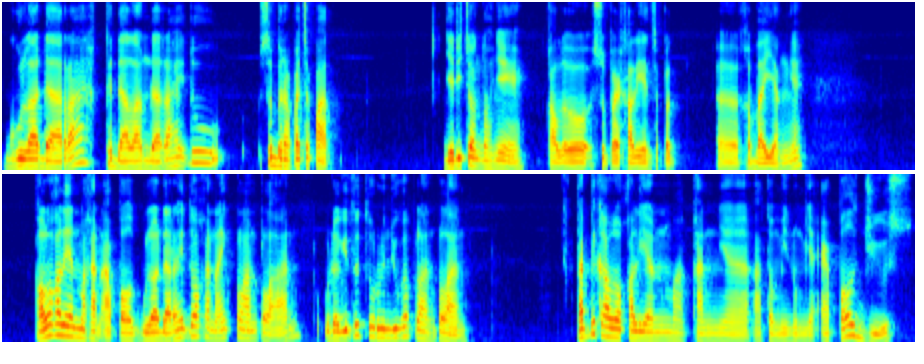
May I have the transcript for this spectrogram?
gula darah ke dalam darah itu seberapa cepat. Jadi contohnya ya, kalau supaya kalian cepet uh, kebayangnya, kalau kalian makan apel, gula darah itu akan naik pelan-pelan, udah gitu turun juga pelan-pelan. Tapi kalau kalian makannya atau minumnya apple juice,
